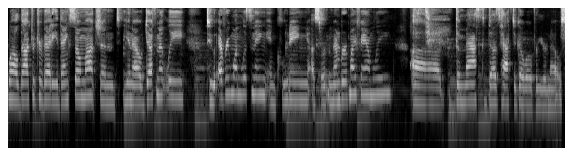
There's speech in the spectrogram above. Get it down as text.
Well, Dr. Trevetti, thanks so much. And, you know, definitely to everyone listening, including a certain member of my family, uh, the mask does have to go over your nose.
